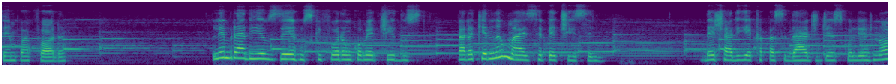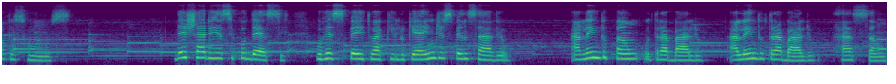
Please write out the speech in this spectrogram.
tempo afora. Lembraria os erros que foram cometidos para que não mais repetissem. Deixaria a capacidade de escolher novos rumos. Deixaria, se pudesse, o respeito àquilo que é indispensável. Além do pão, o trabalho, além do trabalho, a ação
